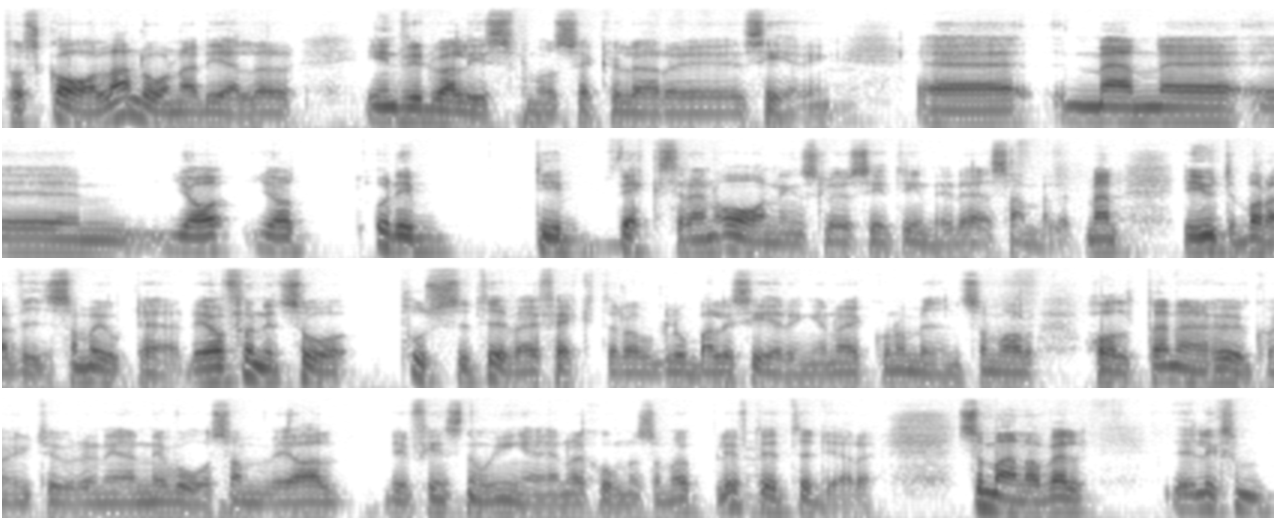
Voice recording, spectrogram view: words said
på skalan då när det gäller individualism och sekularisering. Eh, men eh, eh jag, jag och det, det växer en aningslöshet in i det här samhället. Men det är ju inte bara vi som har gjort det här. Det har funnits så positiva effekter av globaliseringen och ekonomin som har hållit den här högkonjunkturen i en nivå som vi har, det finns nog inga generationer som har upplevt det tidigare. Så man har väl eh, liksom,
